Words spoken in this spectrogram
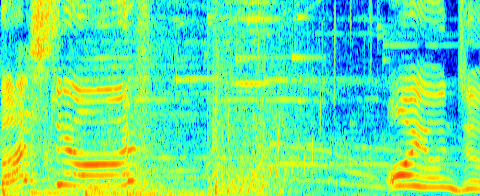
Başlıyor. Oyuncu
